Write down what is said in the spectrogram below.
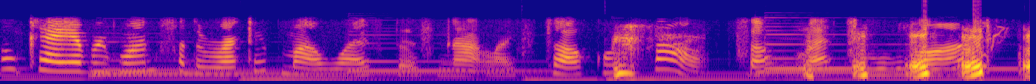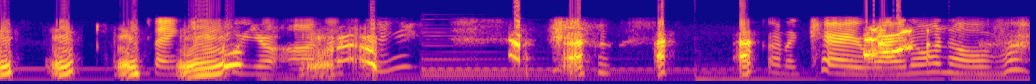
Okay, everyone. For the record, my wife does not like to talk on the phone. So let's move on. Thank you for your honesty. I'm going to carry right on over.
